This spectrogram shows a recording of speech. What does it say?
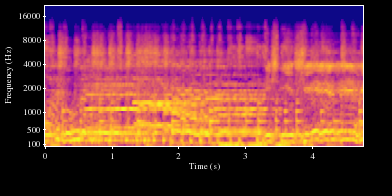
বন্ধু রে বৃষ্টি এসে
